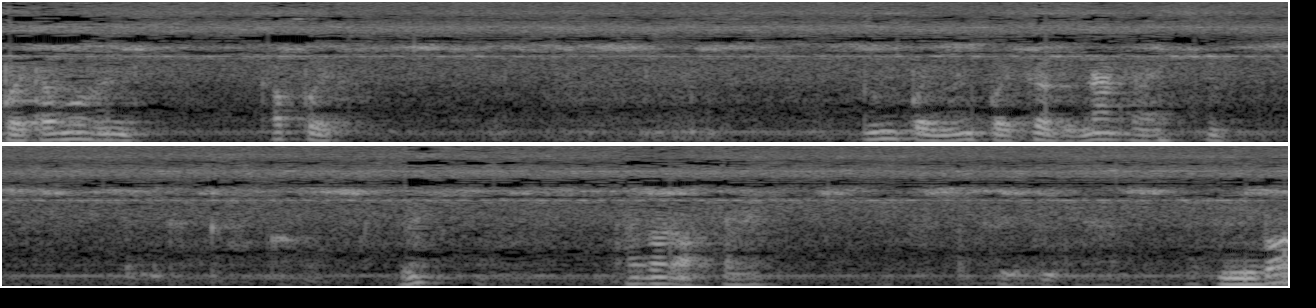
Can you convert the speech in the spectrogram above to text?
เปิดทั้งหมดเลยเขาเปิดยิ่งเปิดยิ่งเปิดเครื่องสูบน้ำไปท่านก็ออกไปมีบ่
